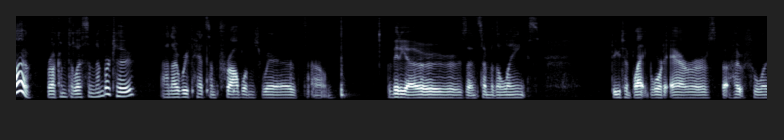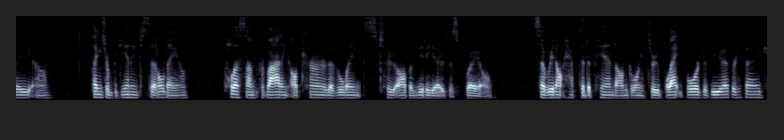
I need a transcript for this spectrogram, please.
Hello, welcome to lesson number two. I know we've had some problems with um, videos and some of the links due to Blackboard errors, but hopefully um, things are beginning to settle down. Plus, I'm providing alternative links to all the videos as well. So we don't have to depend on going through Blackboard to view everything.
